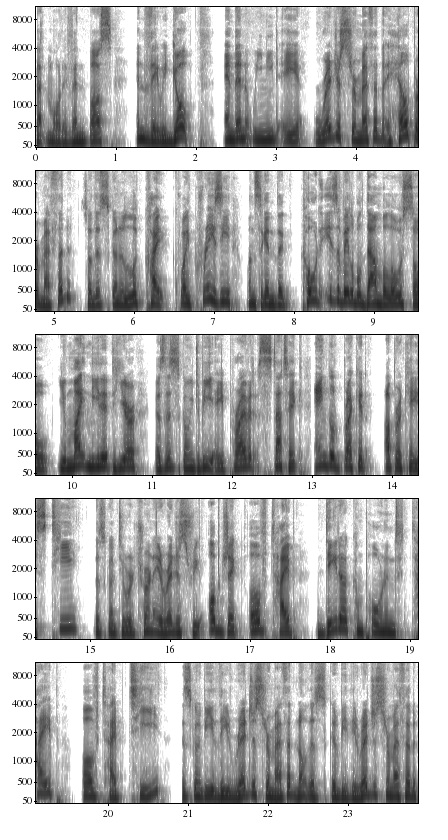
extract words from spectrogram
that mod event bus. And there we go. And then we need a register method, a helper method. So this is going to look quite, quite crazy. Once again, the code is available down below, so you might need it here because this is going to be a private static angled bracket uppercase T that's going to return a registry object of type data component type of type T. This is going to be the register method. No, this is going to be the register method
